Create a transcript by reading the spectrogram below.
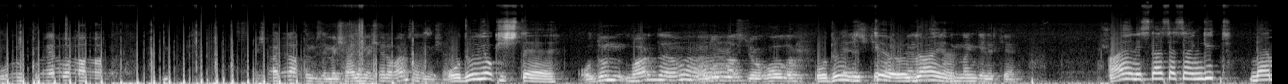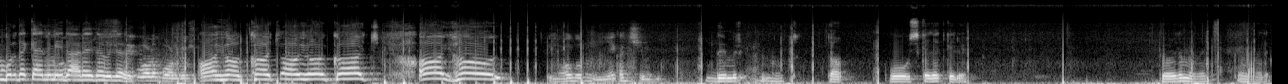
Oğlum şuraya bak. Meşale lazım bize. Meşale meşale var mı sende meşale? Odun yok işte. Odun vardı ama. Oğlum nasıl yok oğlum. Odun Keşke gitti var, ben öldü aynen. gelirken. Aynen istersen sen git. Ben burada kendimi idare edebilirim. Tek var bu arada. şu an. Ayhan kaç Ayhan kaç. Ayhan. Ne oldu oğlum niye kaçayım? Demir not. O iskelet geliyor. Gördün mü beni? Görmedik.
